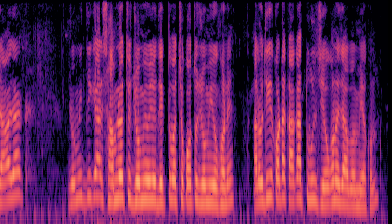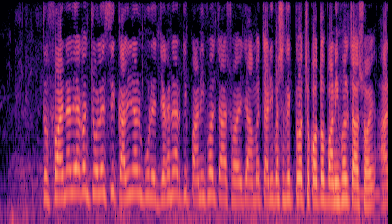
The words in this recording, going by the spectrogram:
যাওয়া যাক জমির দিকে। আর সামনে হচ্ছে জমি ওই যে দেখতে পাচ্ছ কত জমি ওখানে। আর ওইদিকে কটা কাকা তুলছে ওখানে যাব আমি এখন। তো ফাইনালি এখন চলে এসেছি কালিনানপুরে যেখানে আর কি পানি ফল চাষ হয়। যে আমার চারিপাশে দেখতে পাচ্ছ কত পানি ফল চাষ হয়। আর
